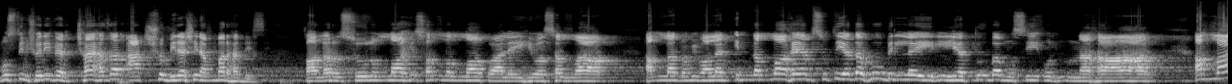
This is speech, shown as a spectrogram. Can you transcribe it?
মুসলিম শরীফের ছয় হাজার আটশো বিরাশি নাম্বার হাদিস। কালা রসুল্লাহ সাল্লাহ আলহি ওসাল্লাম আল্লাহ নবী বলেন আল্লাহ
